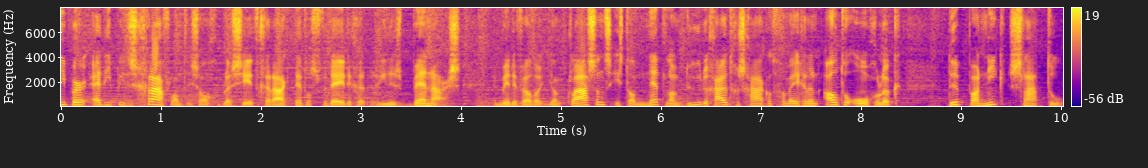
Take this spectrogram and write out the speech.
Keeper Eddy Pieters Graafland is al geblesseerd geraakt, net als verdediger Rinus Bennaars. En middenvelder Jan Klaasens is dan net langdurig uitgeschakeld vanwege een auto-ongeluk. De paniek slaat toe.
